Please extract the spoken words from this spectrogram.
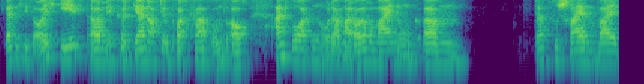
Ich weiß nicht, wie es euch geht. Ähm, ihr könnt gerne auf dem Podcast uns auch antworten oder mal eure Meinung ähm, dazu schreiben, weil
